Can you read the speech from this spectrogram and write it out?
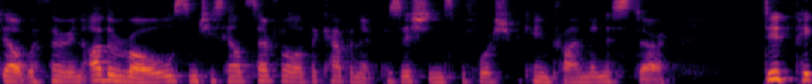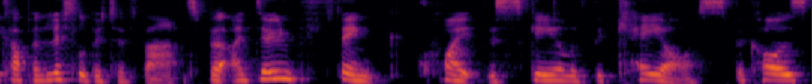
dealt with her in other roles, and she's held several other cabinet positions before she became prime minister, did pick up a little bit of that. But I don't think quite the scale of the chaos, because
